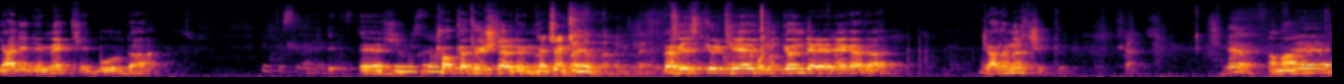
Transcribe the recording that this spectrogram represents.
Yani demek ki burada e, çok kötü işler dönüyor. Ve biz Türkiye'ye bunu gönderene kadar canımız çıktı. Evet. Ama Ee,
